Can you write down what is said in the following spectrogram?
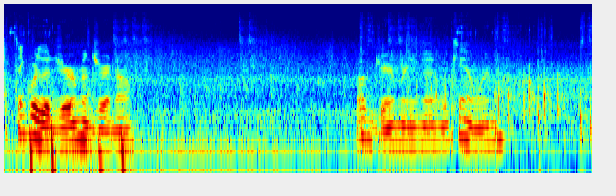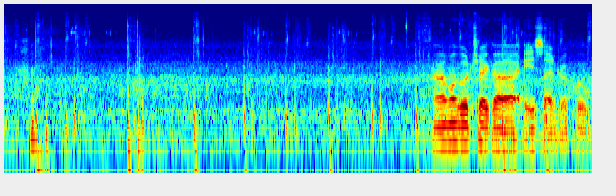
I think we're the Germans right now. Fuck Germany, man. We can't win. I'm gonna go check uh, A side real quick.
